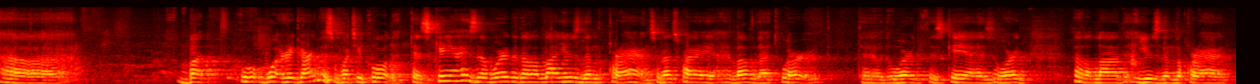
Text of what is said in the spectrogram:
Uh, but regardless of what you call it, tazkiyah is the word that Allah used in the Quran, so that's why I love that word. The, the word tazkiyah is the word that Allah used in the Quran.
